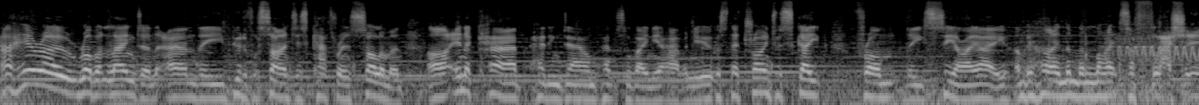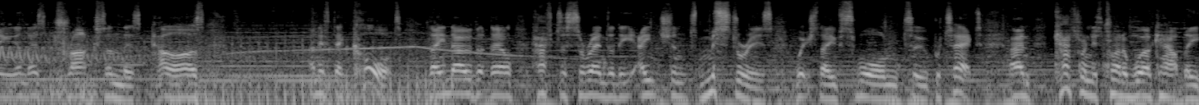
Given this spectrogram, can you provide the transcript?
Our hero Robert Langdon and the beautiful scientist Catherine Solomon are in a cab heading down Pennsylvania Avenue because they're trying to escape from the CIA. And behind them, the lights are flashing, and there's trucks and there's cars. And if they're caught, they know that they'll have to surrender the ancient mysteries which they've sworn to protect. And Catherine is trying to work out the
